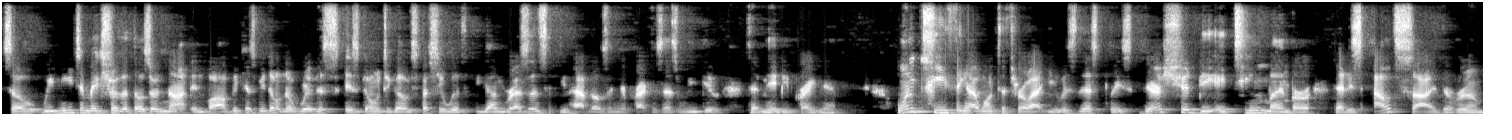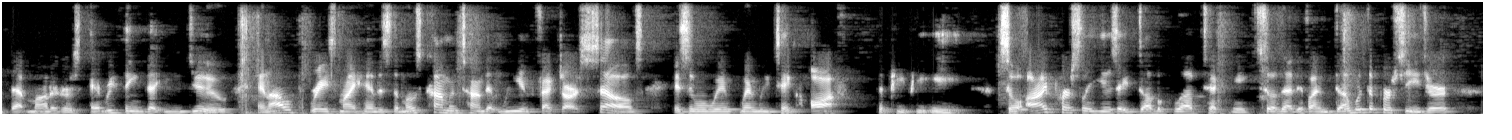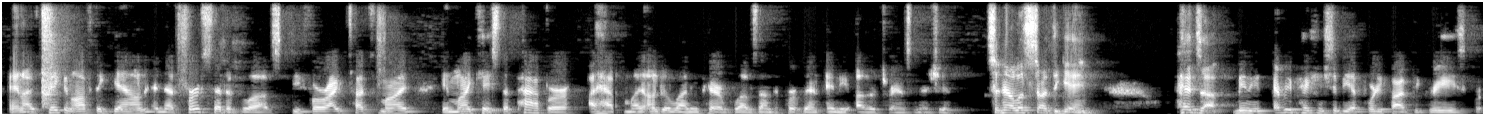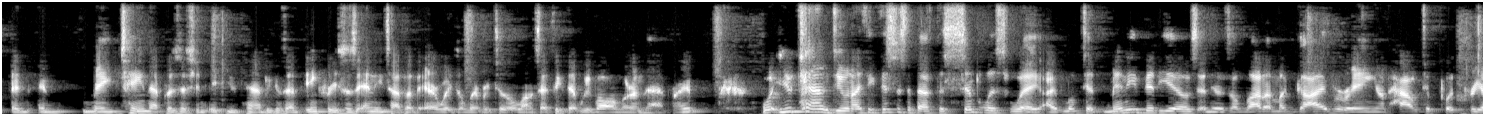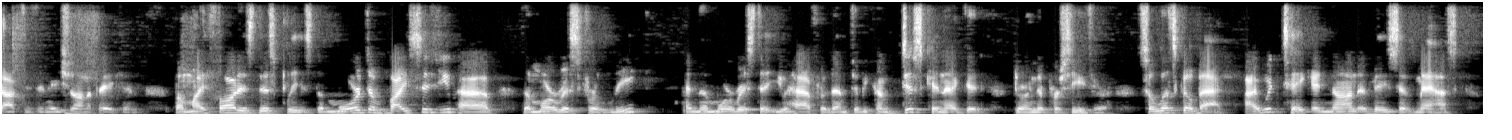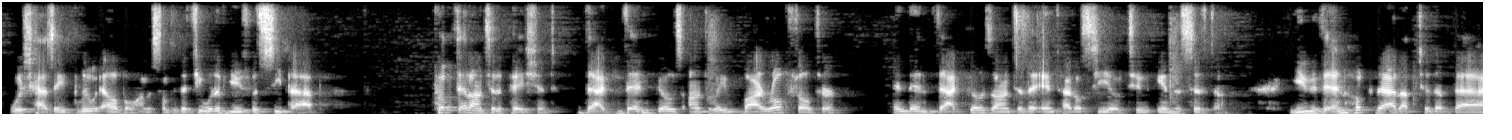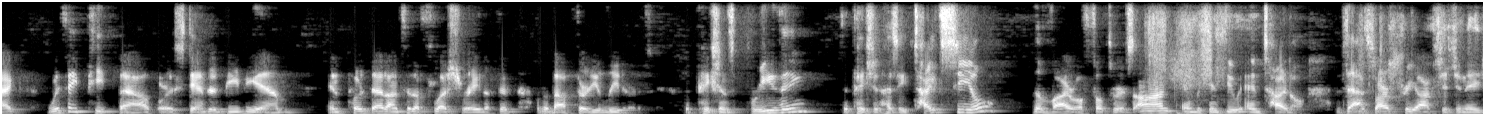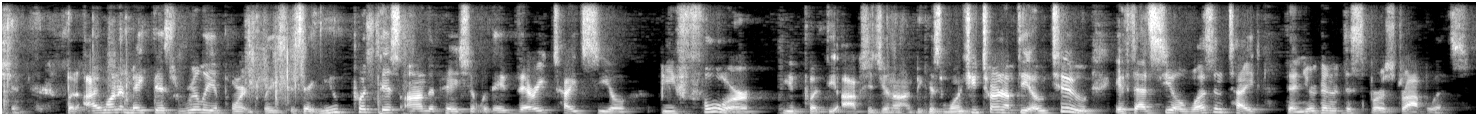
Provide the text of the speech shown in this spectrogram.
So we need to make sure that those are not involved because we don't know where this is going to go, especially with young residents, if you have those in your practice as we do that may be pregnant. One key thing I want to throw at you is this, please. There should be a team member that is outside the room that monitors everything that you do. And I'll raise my hand as the most common time that we infect ourselves is when we, when we take off the PPE. So I personally use a double glove technique so that if I'm done with the procedure, and I've taken off the gown and that first set of gloves before I touch my, in my case, the PAPR, I have my underlining pair of gloves on to prevent any other transmission. So now let's start the game. Heads up, meaning every patient should be at 45 degrees and, and maintain that position if you can, because that increases any type of airway delivery to the lungs. I think that we've all learned that, right? What you can do, and I think this is about the simplest way. I've looked at many videos, and there's a lot of MacGyvering of how to put pre-oxygenation on a patient. But my thought is this, please: the more devices you have, the more risk for leak, and the more risk that you have for them to become disconnected during the procedure. So let's go back. I would take a non-invasive mask, which has a blue elbow on it, something that you would have used with CPAP. Put that onto the patient that then goes onto a viral filter, and then that goes onto the end-tidal CO2 in the system. You then hook that up to the bag with a PEEP valve or a standard BVM and put that onto the flush rate of about 30 liters. The patient's breathing, the patient has a tight seal, the viral filter is on, and we can do end-tidal. That's our pre-oxygenation. But I want to make this really important, please, is that you put this on the patient with a very tight seal before you put the oxygen on. Because once you turn up the O2, if that seal wasn't tight, then you're going to disperse droplets.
